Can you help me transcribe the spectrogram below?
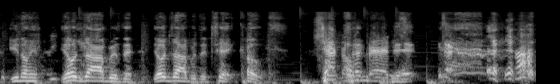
you know him. Your job is to your job is to check coats. Check Check a bandit.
